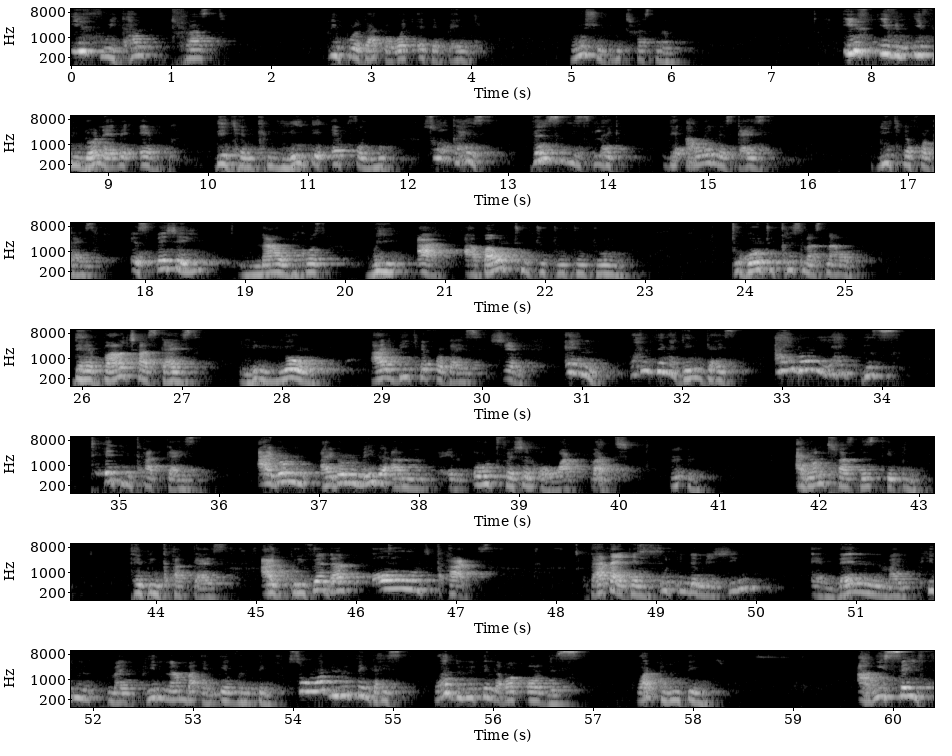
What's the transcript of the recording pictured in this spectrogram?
if we can't trust people that work at the bank, who should we trust now? If even if you don't have an app, they can create the app for you. So guys, this is like the awareness, guys. Be careful, guys, especially now because we are about to to to to to, to go to Christmas now. The vultures, guys. Yo, I'll be careful, guys. Shame. And one thing again, guys, I don't like this taping card, guys. I don't, I don't maybe I'm an old fashioned or what, but mm -mm. I don't trust this taping, taping card, guys. I prefer that old card that I can put in the machine and then my pin, my pin number and everything. So what do you think, guys? What do you think about all this? What do you think? Are we safe?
